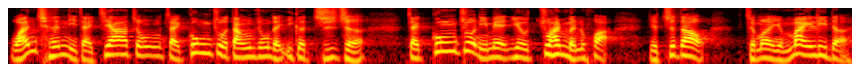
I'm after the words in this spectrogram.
完成你在家中、在工作当中的一个职责。在工作里面又专门化，也知道怎么有卖力的、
